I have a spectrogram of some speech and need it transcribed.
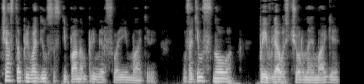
Часто приводился Степаном пример своей матери. Затем снова появлялась черная магия,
